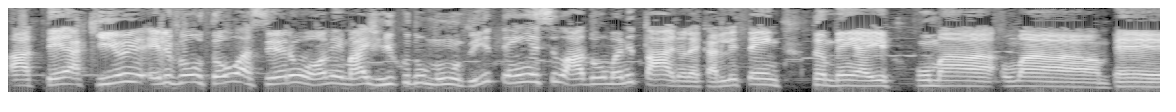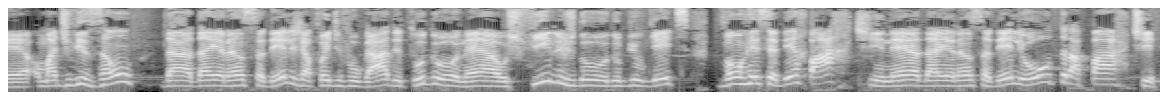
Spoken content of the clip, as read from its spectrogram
até aqui, ele voltou a ser o homem mais rico do mundo. E tem esse lado humanitário, né, cara? Ele tem também aí uma, uma, é, uma divisão da, da herança dele, já foi divulgado e tudo, né? Os filhos do, do Bill Gates vão receber parte, né, da herança dele, outra parte,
